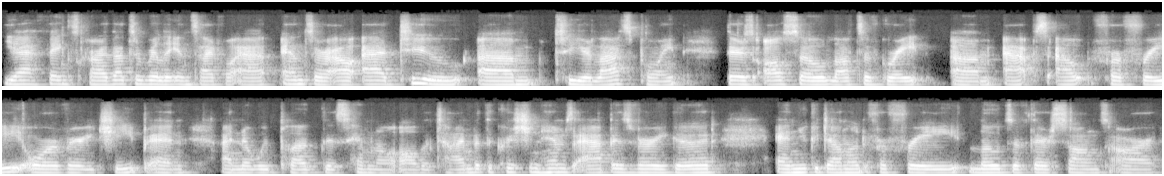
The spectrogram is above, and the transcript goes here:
Yeah, thanks, Car. That's a really insightful a- answer. I'll add too um, to your last point. There's also lots of great um, apps out for free or very cheap, and I know we plug this hymnal all the time, but the Christian Hymns app is very good, and you could download it for free. Loads of their songs are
